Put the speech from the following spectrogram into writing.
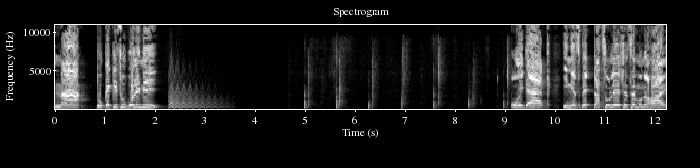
না তোকে কিছু বলিনি। ওই দেখ ইন্সপেক্টর চলে এসেছে মনে হয়।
